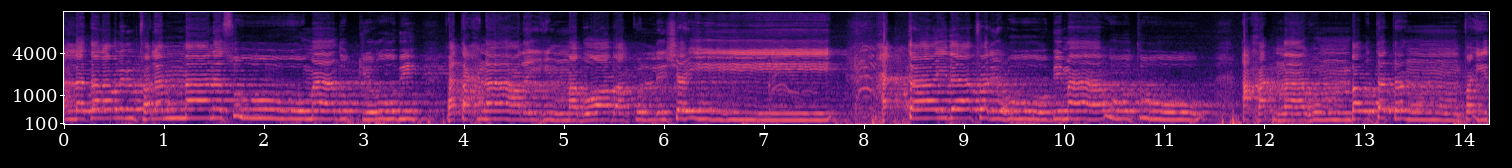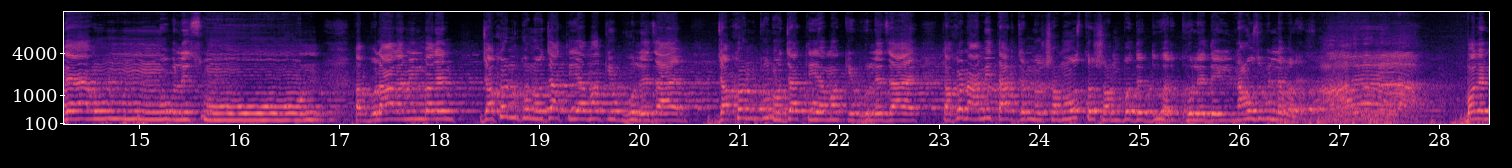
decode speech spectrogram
আল্লাহ তাআলা বলেন, ফালাম্মা নাসু মা যুকিরু বি ফাতাহনা আলাইহিম আবওয়াবা কুল্লি শাই হাত্তা ইযা ফারিহু বিমা উতু আখাদনাহুম বাগতাতান ফাইযা হুম মুবলিসুন। রব্বুল আলামিন বলেন যখন কোনো জাতি আমাকে ভুলে যায় যখন কোনো জাতি আমাকে ভুলে যায় তখন আমি তার জন্য সমস্ত সম্পদের দুয়ার খুলে দেই। নাউজুবিল্লাহ বলেন। বলেন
